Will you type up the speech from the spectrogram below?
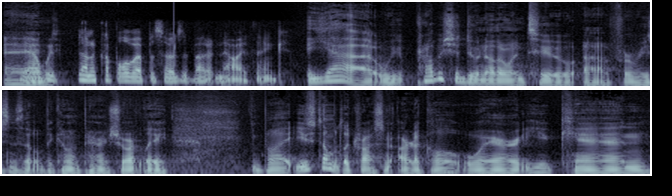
And Yeah, we've done a couple of episodes about it now, I think. Yeah, we probably should do another one too, uh, for reasons that will become apparent shortly. But you stumbled across an article where you can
